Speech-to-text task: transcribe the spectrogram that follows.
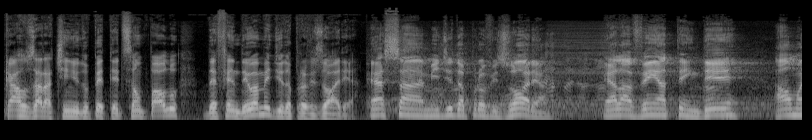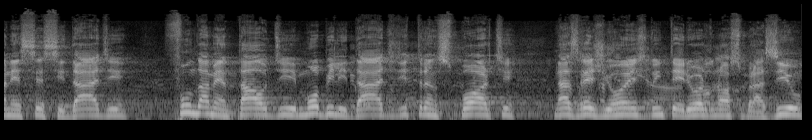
Carlos Aratini, do PT de São Paulo, defendeu a medida provisória. Essa medida provisória, ela vem atender a uma necessidade fundamental de mobilidade, de transporte nas regiões do interior do nosso Brasil,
